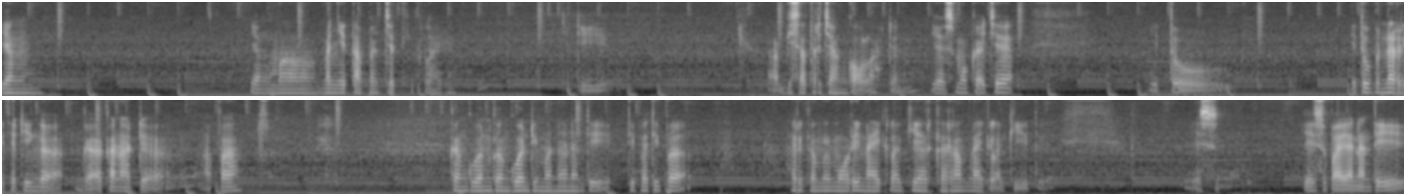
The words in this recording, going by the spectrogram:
yang yang me menyita budget gitu lah ya. Jadi uh, bisa terjangkau lah dan ya semoga aja itu itu benar. Jadi nggak nggak akan ada apa gangguan-gangguan di mana nanti tiba-tiba harga memori naik lagi harga RAM naik lagi itu yes ya supaya nanti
